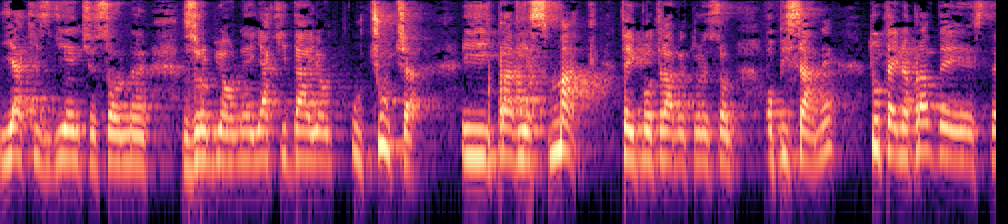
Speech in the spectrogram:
jakie zdjęcia są e, zrobione, jakie dają uczucia i prawie smak tej potrawy, które są opisane. Tutaj naprawdę jest e,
